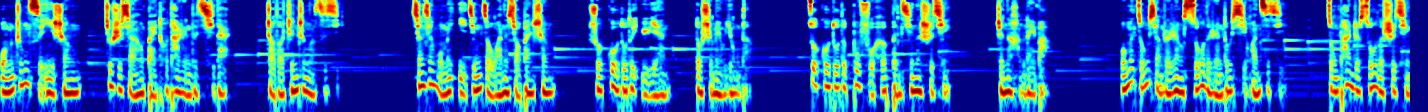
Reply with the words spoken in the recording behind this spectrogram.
我们终此一生。”就是想要摆脱他人的期待，找到真正的自己。想想我们已经走完的小半生，说过多的语言都是没有用的，做过多的不符合本心的事情，真的很累吧？我们总想着让所有的人都喜欢自己，总盼着所有的事情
